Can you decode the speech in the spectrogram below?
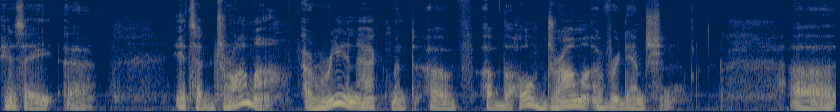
is a, uh, it's a drama, a reenactment of of the whole drama of redemption uh,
